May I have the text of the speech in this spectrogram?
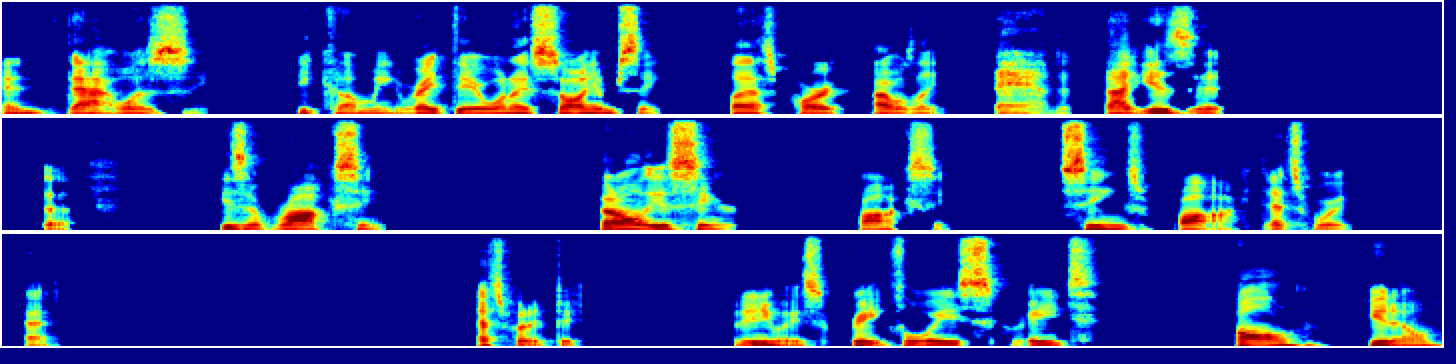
and that was becoming right there. When I saw him sing the last part, I was like, man, that is it. Uh, He's a rock singer. Not only a singer, rock singer. Sings rock. That's where that. That's what I picked. But anyways, great voice, great song. You know,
